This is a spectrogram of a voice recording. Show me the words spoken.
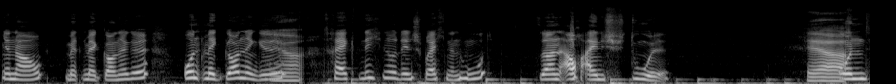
Genau, mit McGonagall. Und McGonagall Ja. trägt nicht nur den sprechenden Hut, sondern auch einen Stuhl. Ja. Und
